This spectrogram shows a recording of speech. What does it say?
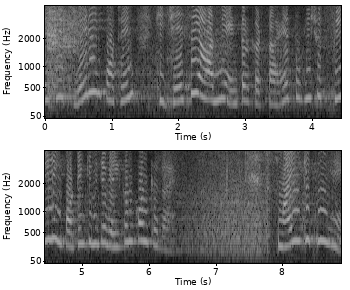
इसलिए इट्स वेरी इंपॉर्टेंट कि जैसे आदमी एंटर करता है तो ही शुड फील इंपॉर्टेंट कि मुझे वेलकम कौन कर रहा है। स्माइल कितनी है?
